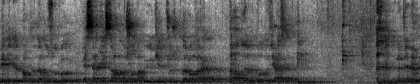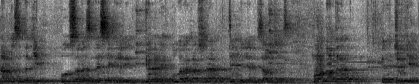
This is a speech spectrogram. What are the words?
belli bir noktada huzuru, esenliği sağlamış olan bir ülkenin çocukları olarak daha uyanık olacağız. ve terörün arkasındaki uluslararası destekleri görerek bunlara karşı da tedbirlerimizi alacağız. Bu anlamda e, Türkiye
